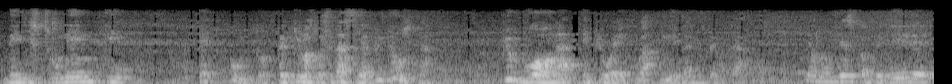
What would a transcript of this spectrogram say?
degli strumenti eh, appunto, perché una società sia più giusta, più buona e più equa nella libertà. Io non riesco a vedere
